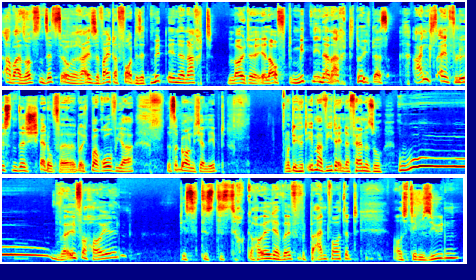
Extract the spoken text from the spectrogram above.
Aber ansonsten setzt ihr eure Reise weiter fort. Ihr seid mitten in der Nacht. Leute, ihr lauft mitten in der Nacht durch das angsteinflößende Shadowfell, durch Barovia. Das habt ihr auch nicht erlebt. Und ihr hört immer wieder in der Ferne so uh, Wölfe heulen. Das, das, das Geheul der Wölfe wird beantwortet aus dem Süden.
